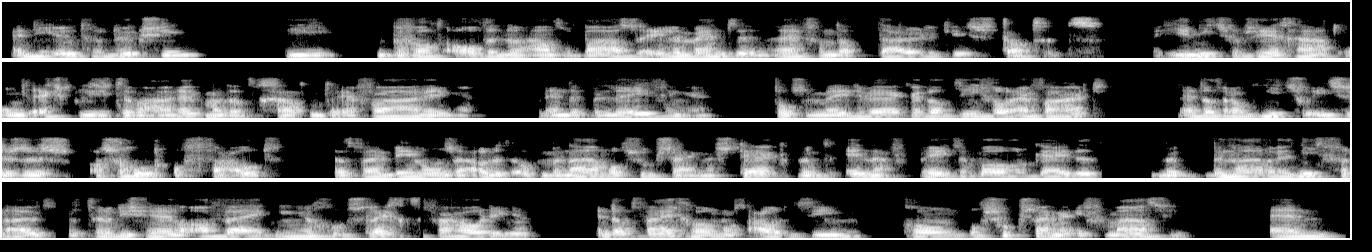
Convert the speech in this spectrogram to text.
En die introductie, die bevat altijd een aantal basiselementen. Hè, van dat duidelijk is dat het hier niet zozeer gaat om de expliciete waarheid, maar dat het gaat om de ervaringen en de belevingen zoals een medewerker dat in ieder ervaart. En dat er ook niet zoiets is dus als goed of fout. Dat wij binnen onze audit ook met name op zoek zijn naar sterkpunten en naar verbetermogelijkheden. We benaderen het niet vanuit de traditionele afwijkingen, goed-slecht verhoudingen. En dat wij gewoon als auditteam gewoon op zoek zijn naar informatie. En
